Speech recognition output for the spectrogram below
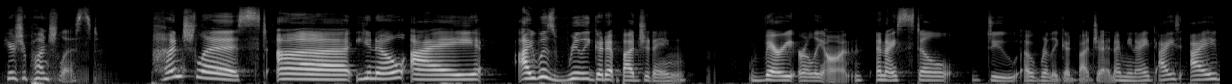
Here's your punch list. punch list uh you know i i was really good at budgeting very early on and i still do a really good budget i mean i i, I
